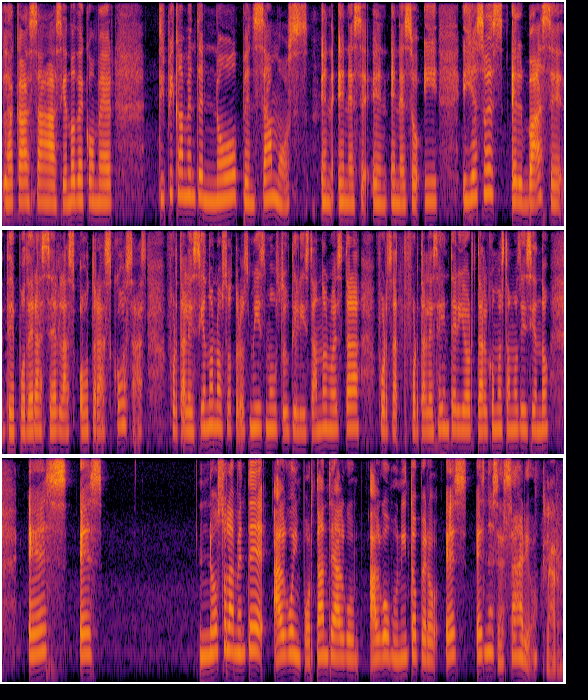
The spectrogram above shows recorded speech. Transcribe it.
la casa, haciendo de comer, típicamente no pensamos en, en ese, en, en eso. Y, y eso es el base de poder hacer las otras cosas, fortaleciendo nosotros mismos, utilizando nuestra fortaleza interior, tal como estamos diciendo, es, es no solamente algo importante, algo, algo bonito, pero es, es necesario. Claro.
